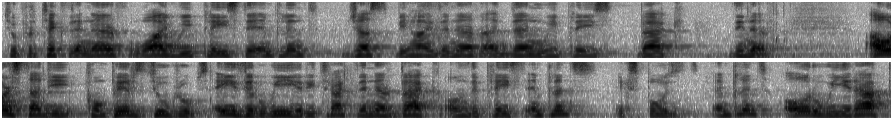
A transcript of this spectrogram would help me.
to protect the nerve while we place the implant just behind the nerve and then we place back the nerve. Our study compares two groups. Either we retract the nerve back on the placed implants, exposed implants, or we wrap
